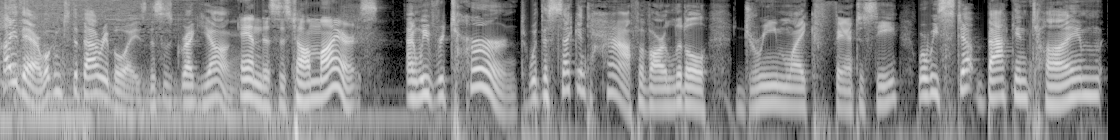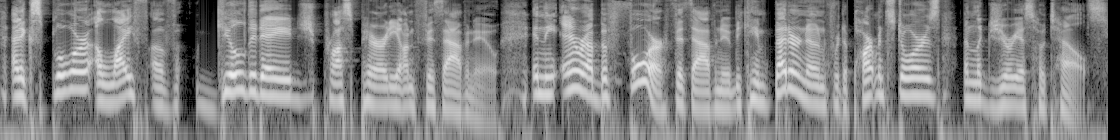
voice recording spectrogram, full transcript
Hi there, welcome to the Bowery Boys. This is Greg Young. And this is Tom Myers. And we've returned with the second half of our little dreamlike fantasy where we step back in time and explore a life of Gilded Age prosperity on Fifth Avenue, in the era before Fifth Avenue became better known for department stores and luxurious hotels.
